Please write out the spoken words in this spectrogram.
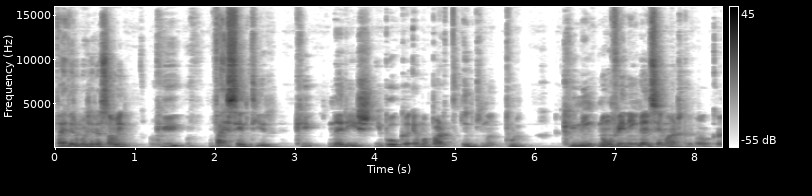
vai haver uma geração em que vai sentir que nariz e boca é uma parte íntima porque não vê ninguém sem máscara. Ok.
